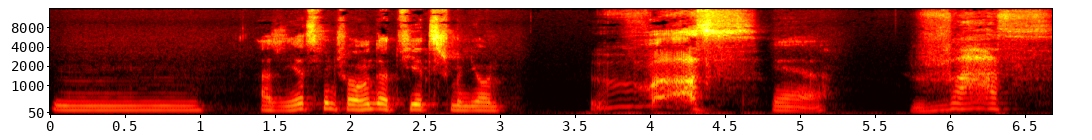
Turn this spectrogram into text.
Mm, Also jetzt bin ich bei 140 Millionen. Was? Ja, ja. Was?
